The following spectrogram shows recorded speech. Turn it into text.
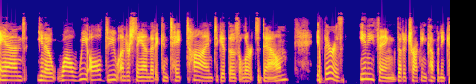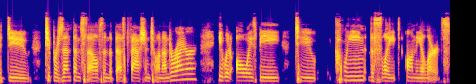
And, you know, while we all do understand that it can take time to get those alerts down, if there is anything that a trucking company could do to present themselves in the best fashion to an underwriter, it would always be to clean the slate on the alerts.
